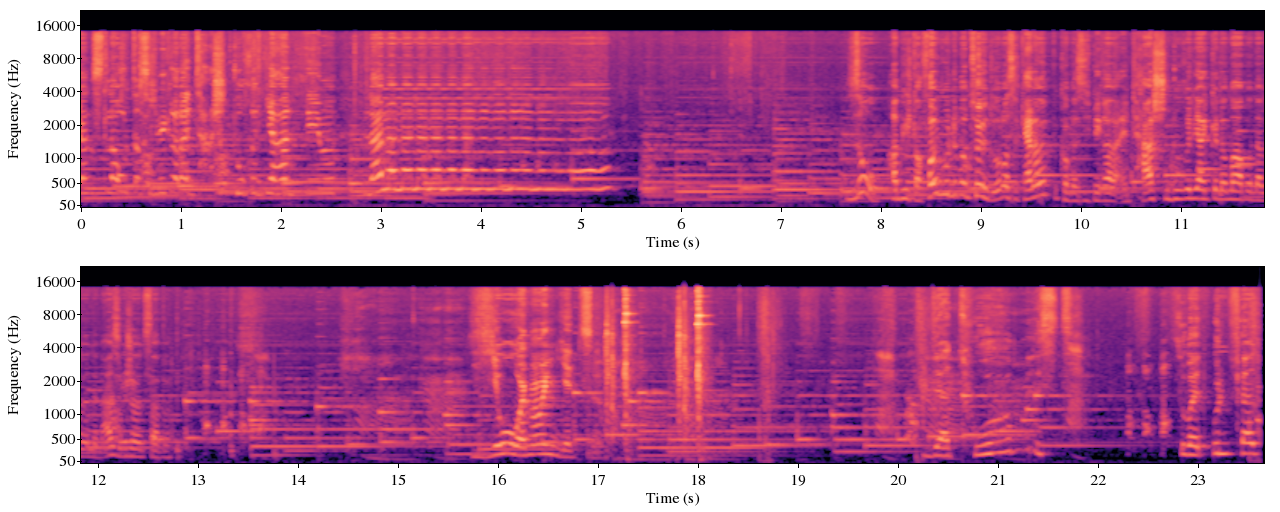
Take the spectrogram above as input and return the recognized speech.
Ganz laut, dass ich mir gerade ein Taschentuch in die Hand nehme. La. So, habe ich doch voll gut übertönt, oder? Das hat keiner mitbekommen, dass ich mir gerade ein Taschentuch in die Hand genommen habe und damit eine Nase geschützt habe. Jo, was machen wir jetzt? Der Turm ist soweit unfertig.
